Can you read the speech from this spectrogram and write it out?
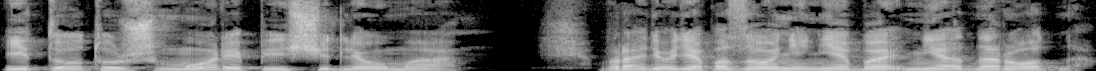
И тут уж море пищи для ума. В радиодиапазоне небо неоднородно.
